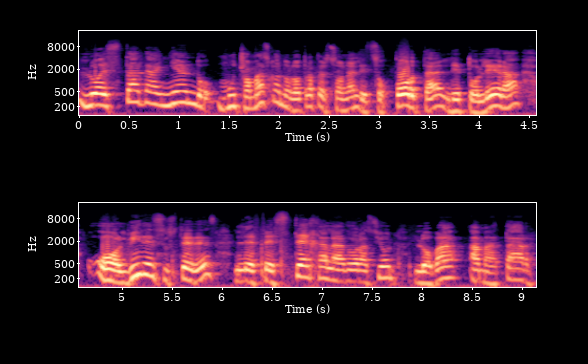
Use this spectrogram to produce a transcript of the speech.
lo está dañando, mucho más cuando la otra persona le soporta, le tolera, o olvídense ustedes, le festeja la adoración, lo va a matar.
